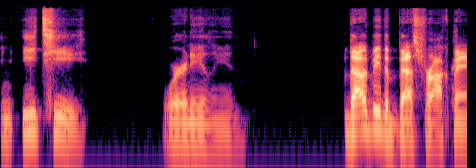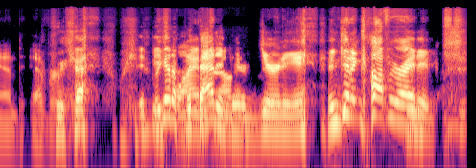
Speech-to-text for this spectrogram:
and et were an alien that would be the best rock band ever. We got we, we got to put that in their journey and get it copyrighted.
